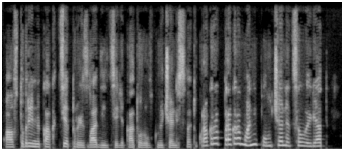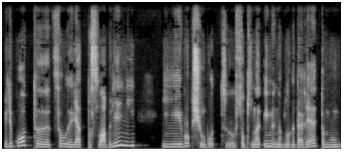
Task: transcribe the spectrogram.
а в то время как те производители, которые включались в эту программу, они получали целый ряд льгот, э, целый ряд послаблений. И, в общем, вот, собственно, именно благодаря этому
